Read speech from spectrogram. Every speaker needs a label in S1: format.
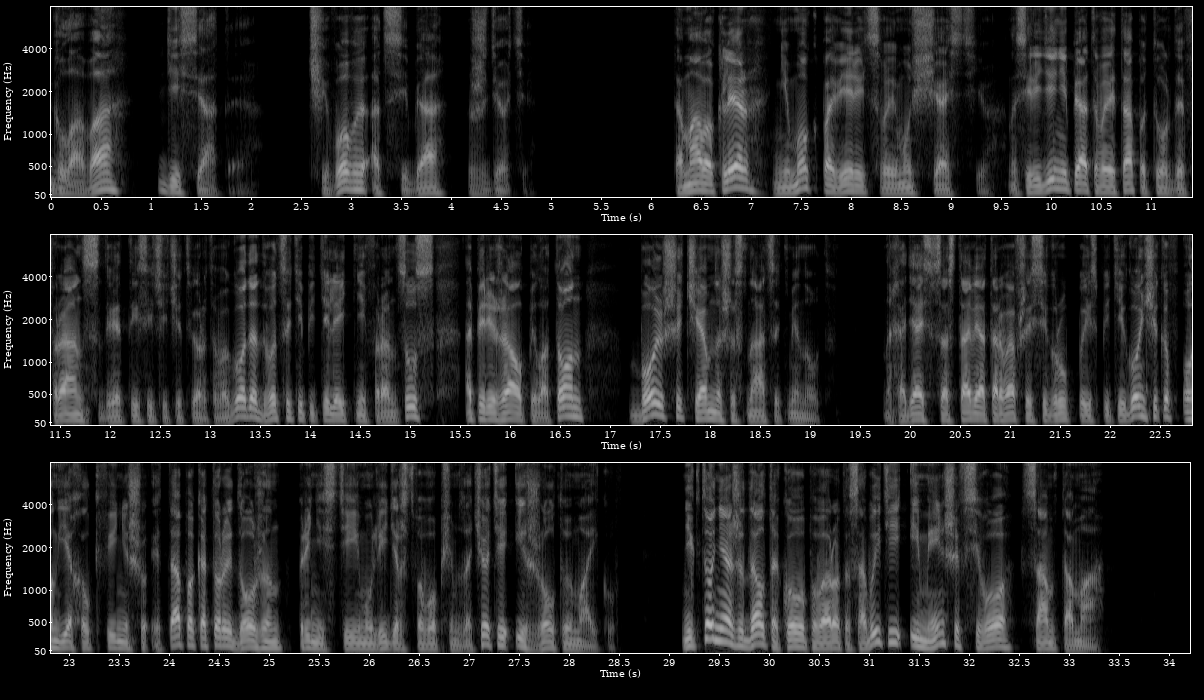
S1: Глава десятая. Чего вы от себя ждете? Томаво Клер не мог поверить своему счастью. На середине пятого этапа Тур де Франс 2004 года 25-летний француз опережал пилотон больше, чем на 16 минут. Находясь в составе оторвавшейся группы из пяти гонщиков, он ехал к финишу этапа, который должен принести ему лидерство в общем зачете и желтую майку. Никто не ожидал такого поворота событий, и меньше всего сам Тома.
